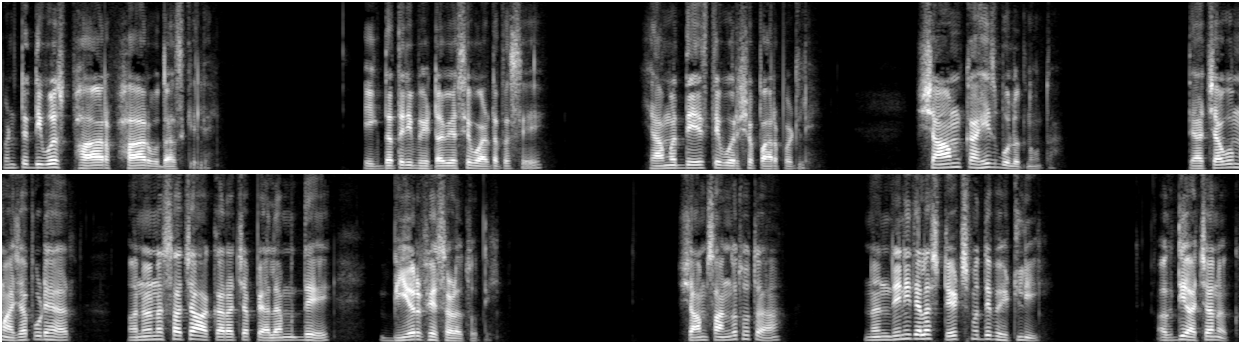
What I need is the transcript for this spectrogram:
पण ते दिवस फार फार उदास गेले. एकदा तरी भेटावे असे वाटत असे. ह्यामध्येच ते वर्ष पार पडले. श्याम काहीच बोलत नव्हता. त्याच्या व माझ्या पुढ्यात अननसाच्या आकाराच्या प्याल्यामध्ये बियर फेसाळत होती. श्याम सांगत होता नंदिनी त्याला स्टेट्समध्ये भेटली. अगदी अचानक.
